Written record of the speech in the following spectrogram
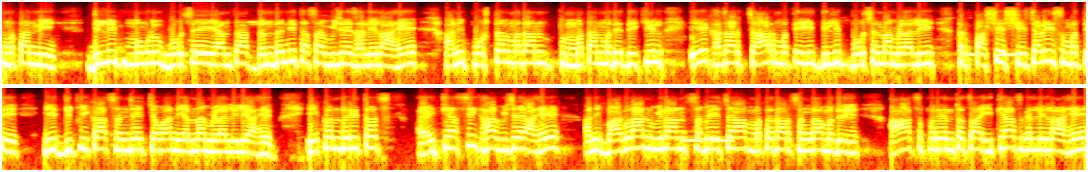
मतांनी दिलीप मंगळू बोरसे यांचा दणदणीत असा विजय झालेला आहे. आणि पोस्टल मतां मतांमध्ये देखील एक हजार चार मते ही दिलीप बोरसेंना मिळाली. तर पाचशे शेहेचाळीस मते ही दीपिका संजय चव्हाण यांना मिळालेली आहेत. एकंदरीतच ऐतिहासिक हा विजय आहे. आणि बागलान विधानसभेच्या मतदारसंघामध्ये आजपर्यंतचा इतिहास घडलेला आहे.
